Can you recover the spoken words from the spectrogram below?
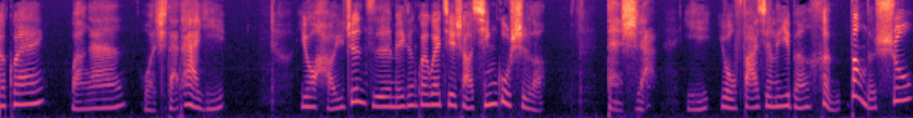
乖乖，晚安！我是大大姨。有好一阵子没跟乖乖介绍新故事了，但是啊，姨又发现了一本很棒的书。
